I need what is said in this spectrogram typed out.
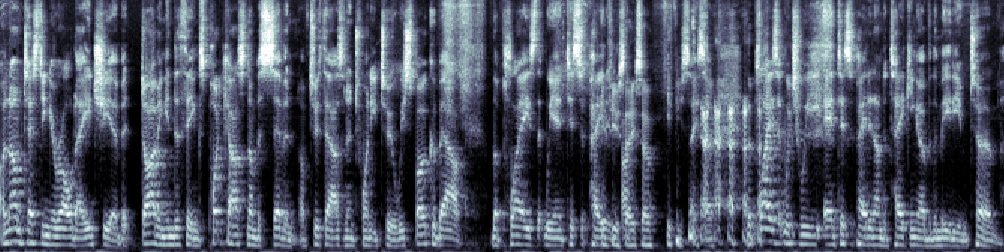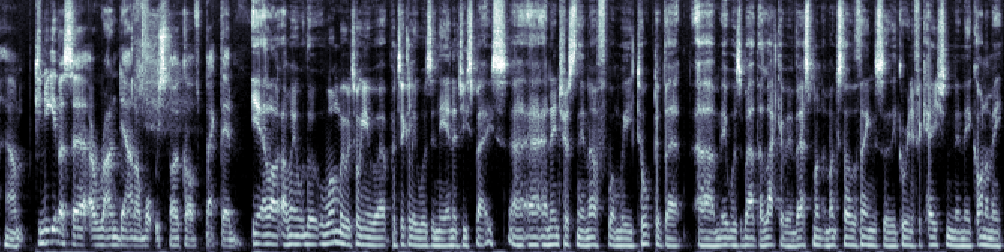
I know I'm testing your old age here, but diving into things, podcast number seven of 2022, we spoke about the plays that we anticipated. If you say so. If you say so. the plays at which we anticipated undertaking over the medium term. Um, can you give us a, a, rundown on what we spoke of back then? Yeah, like, I mean, the one we were talking about particularly was in the energy space. Uh, and interestingly enough, when we talked of that, um, it was about the lack of investment, amongst other things, the greenification in the economy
